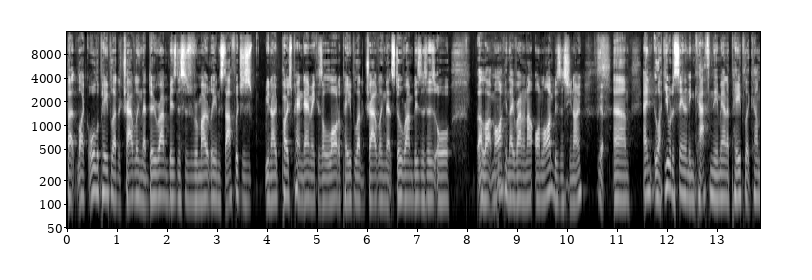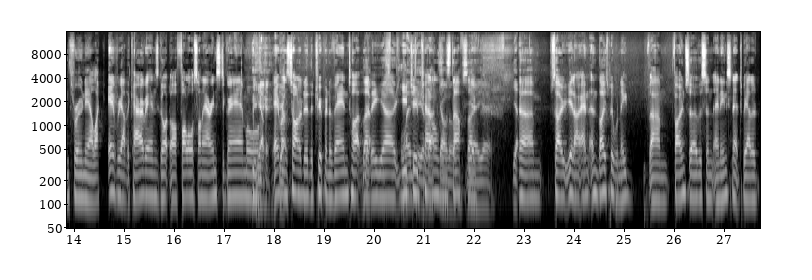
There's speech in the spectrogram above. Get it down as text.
but like all the people that are traveling that do run businesses remotely and stuff, which is you know post pandemic, is a lot of people that are traveling that still run businesses or. Are like Mike, and they run an online business, you know. Yep. Um, and like you would have seen it in Katherine, the amount of people that come through now. Like every other caravan's got, oh, follow us on our Instagram, or Yep. everyone's trying to do the trip in a van type bloody uh, YouTube channels and on. stuff. So yeah, yeah, yeah. um, so you know, and, and those people need um, phone service and, and internet to be able to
